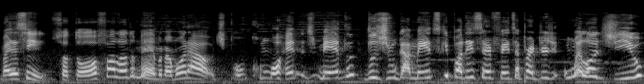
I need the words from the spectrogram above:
Mas assim, só tô falando mesmo, na moral. Tipo, morrendo de medo dos julgamentos que podem ser feitos a partir de um elogio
